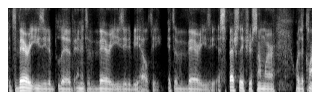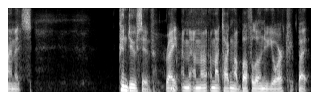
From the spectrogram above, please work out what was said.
it's very easy to live and it's very easy to be healthy. It's a very easy, especially if you're somewhere where the climate's conducive, right? Mm. I'm, I'm, I'm not talking about Buffalo, New York, but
